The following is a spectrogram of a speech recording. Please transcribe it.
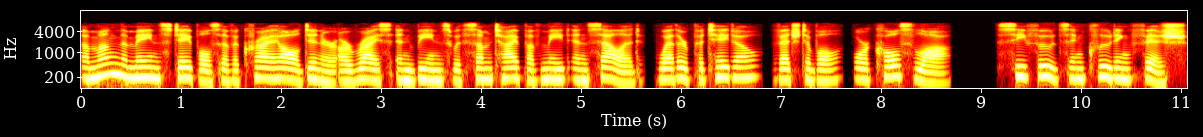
among the main staples of a Creole dinner are rice and beans with some type of meat and salad, whether potato, vegetable, or coleslaw. Seafoods including fish,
